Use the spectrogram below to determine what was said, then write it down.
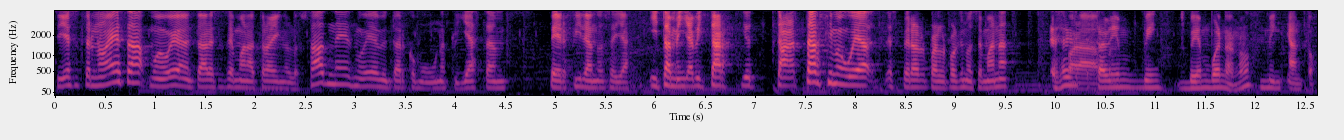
Si ya se estrenó esa, me voy a aventar esa semana Triangle of Sadness, me voy a aventar como unas que ya están perfilándose ya. Y también ya vi Tar. Yo Tar, Tar sí me voy a esperar para la próxima semana. Esa Para- está bien, bien, bien buena, ¿no? Me encantó.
